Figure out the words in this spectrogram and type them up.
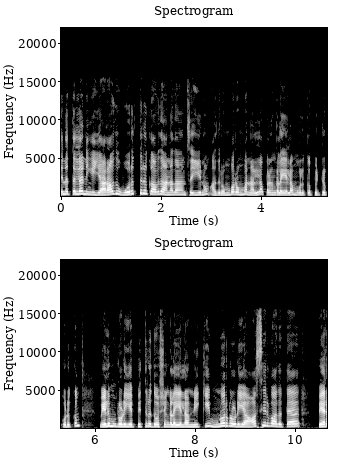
தினத்தில் நீங்கள் யாராவது ஒருத்தருக்காவது அன்னதானம் செய்யணும். அது ரொம்ப ரொம்ப நல்ல பலன்களை எல்லாம் உங்களுக்கு பெற்றுக் கொடுக்கும். மேலும் உங்களுடைய பித்ரு தோஷங்களை எல்லாம் நீக்கி முன்னோர்களுடைய ஆசீர்வாதத்தை பெற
